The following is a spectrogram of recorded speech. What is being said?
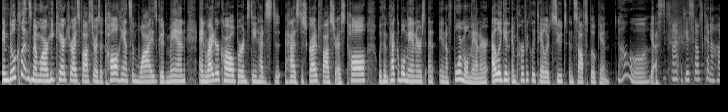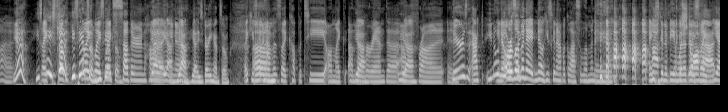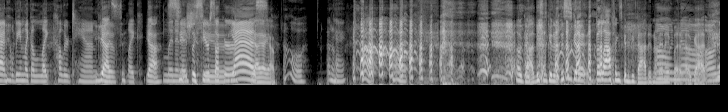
In Bill Clinton's memoir, he characterized Foster as a tall, handsome, wise, good man, and writer Carl Bernstein has, has described Foster as tall, with impeccable manners and in a formal manner, elegant and perfectly tailored suits, and soft spoken. Oh. Yes. He sounds kind of hot. Yeah, he's Like he's, yeah, he's handsome. Like, he's like, southern hot. yeah, yeah, you know? yeah, yeah. He's very handsome. Like he's gonna Um, have his like cup of tea on like on yeah. the veranda out Yeah. front. And, There is an actor. You know, you know, or looks like? lemonade. no, he's gonna have a glass of lemonade, and he's gonna be in Like one of those like hat. yeah, and he'll be in like a light colored tan kind Yes. of like Yeah, linenish Se- like seersucker. Yes. Yeah, yeah, yeah. Oh, oh. okay. Oh Oh, God, this is gonna, this is gonna, the laughing's gonna be bad in a minute. oh but oh, no! oh God, Oh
